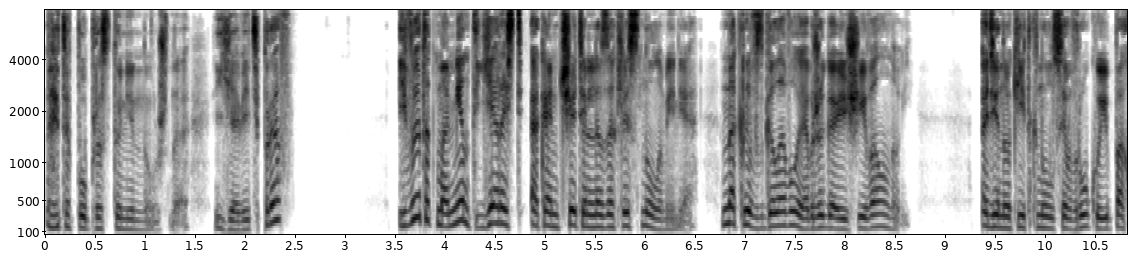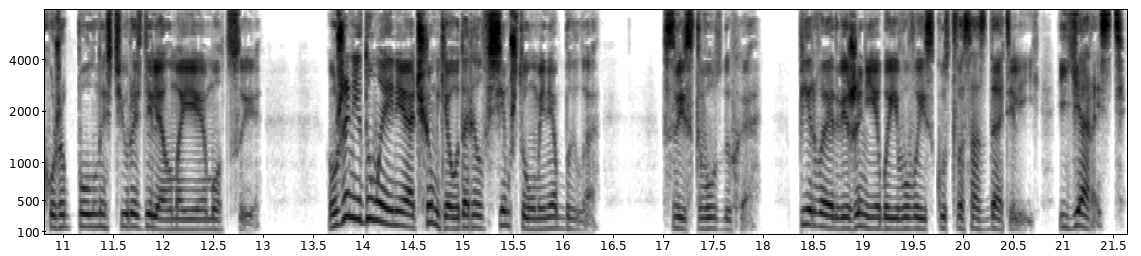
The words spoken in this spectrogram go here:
это попросту не нужно. Я ведь прав? И в этот момент ярость окончательно захлестнула меня — накрыв с головой обжигающей волной. Одинокий ткнулся в руку и, похоже, полностью разделял мои эмоции. Уже не думая ни о чем, я ударил всем, что у меня было. Свист воздуха. Первое движение боевого искусства создателей. Ярость.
